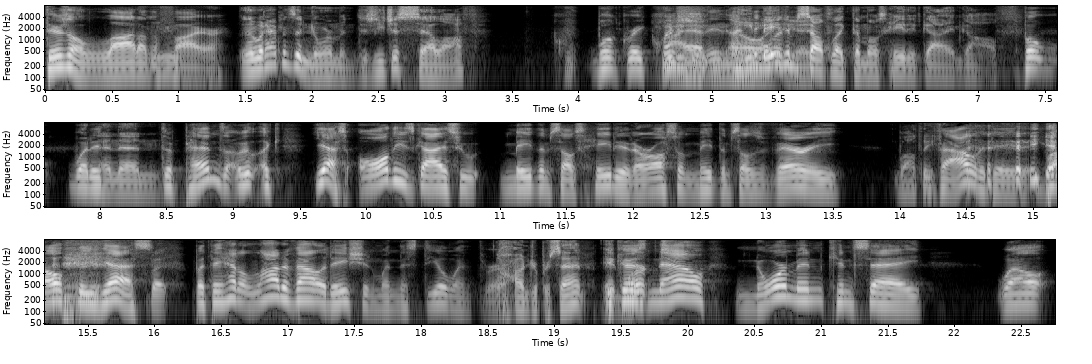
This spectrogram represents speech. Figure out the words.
There's a lot on the Mhm. fire. And what happens to Norman? Does he just sell off? Well, great question. no he made idea. himself like the most hated guy in golf. But what it and then depends. Like, yes, all these guys who made themselves hated are also made themselves very wealthy, validated, Yeah. wealthy, yes. But, But they had a lot of validation when this deal went through. hundred percent. Because now Norman can say, well,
